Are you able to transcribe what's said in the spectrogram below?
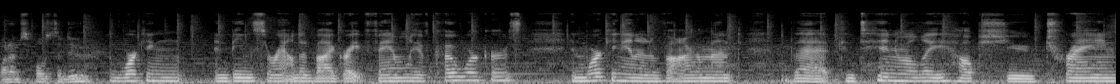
what I'm supposed to do. Working and being surrounded by a great family of co-workers and working in an environment that continually helps you train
